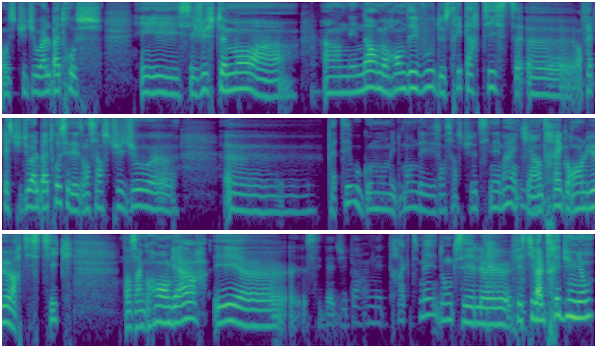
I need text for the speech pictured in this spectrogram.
au studio Albatros. Et c'est justement un, un énorme rendez-vous de street artistes. Euh, en fait, les studios Albatros, c'est des anciens studios euh, euh, Pathé ou Gaumont, mais demande des anciens studios de cinéma, et qui est un très grand lieu artistique dans un grand hangar. Et euh, c'est bête, j'ai pas ramené de tract, mais donc c'est le festival Trait d'Union.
